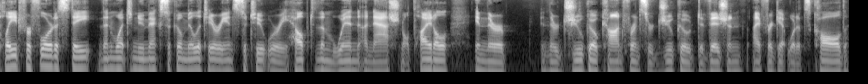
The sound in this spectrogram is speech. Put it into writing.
played for Florida State, then went to New Mexico Military Institute where he helped them win a national title in their in their JUCO conference or JUCO division. I forget what it's called.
